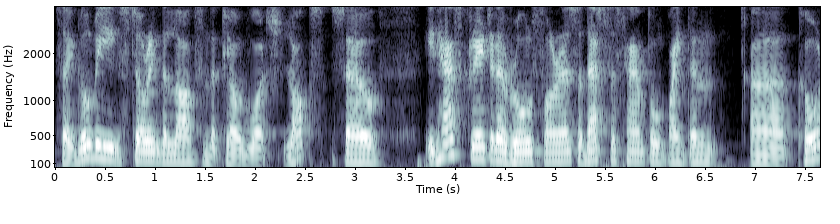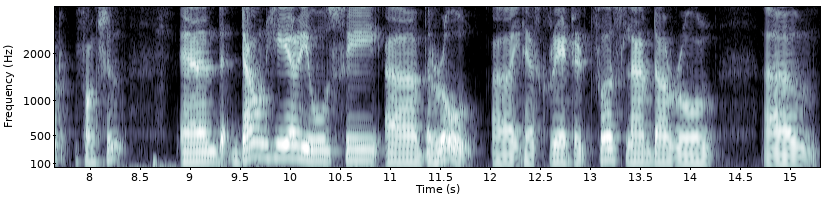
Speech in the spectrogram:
So it will be storing the logs in the CloudWatch logs. So it has created a role for us so that's the sample python uh, code function and down here you will see uh, the role uh, it has created first lambda role um,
